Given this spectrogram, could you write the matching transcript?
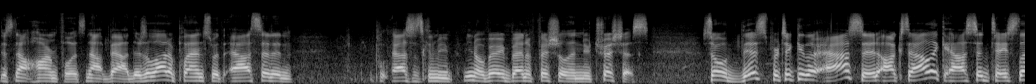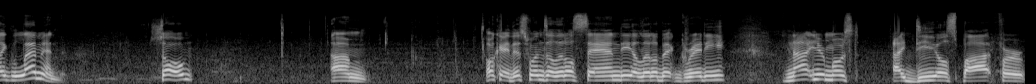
it's not harmful, it's not bad. There's a lot of plants with acid and acids can be, you know, very beneficial and nutritious. So this particular acid, oxalic acid, tastes like lemon. So, um, okay, this one's a little sandy, a little bit gritty. Not your most ideal spot for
